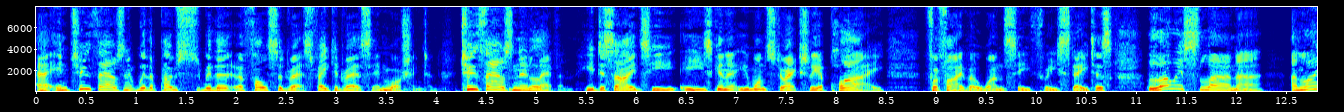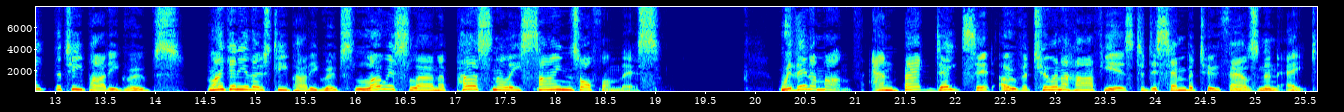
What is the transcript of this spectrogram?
Uh, in 2000, with a post, with a, a, false address, fake address in Washington, 2011, he decides he, he's gonna, he wants to actually apply for 501c3 status. Lois Lerner, unlike the Tea Party groups, like any of those Tea Party groups, Lois Lerner personally signs off on this within a month and backdates it over two and a half years to December 2008.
